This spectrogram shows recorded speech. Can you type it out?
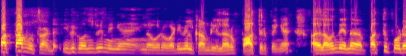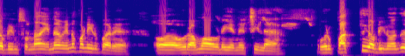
பத்தாம் நூற்றாண்டு. இதுக்கு வந்து நீங்க இந்த ஒரு வடிவேல் காமெடி எல்லாரும் பார்த்துருப்பீங்க. அதுல வந்து என்ன பத்து போடு அப்படின்னு சொன்னா என்ன என்ன பண்ணிருப்பாரு? ஒரு அம்மாவுடைய நெற்றியில? ஒரு பத்து அப்படின்னு வந்து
